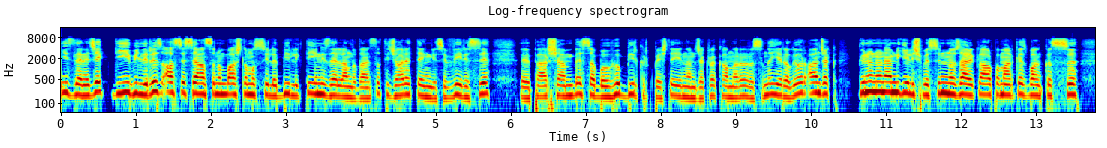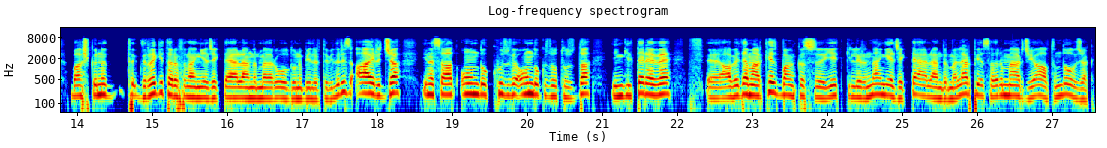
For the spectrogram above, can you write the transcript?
izlenecek diyebiliriz. Asya seansının başlamasıyla birlikte Yeni Zelanda'dan ise ticaret dengesi verisi e, Perşembe sabahı 1.45'te yayınlanacak rakamlar arasında yer alıyor. Ancak günün önemli gelişmesinin özellikle Avrupa Merkez Bankası Başkanı Draghi tarafından gelecek değerlendirmeler olduğunu belirtebiliriz. Ayrıca yine saat 19 ve 19.30'da İngiltere ve e, ABD Merkez Bankası yetkililerinden gelecek değerlendirmeler piyasaların merciği altında olacak.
